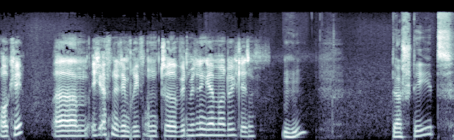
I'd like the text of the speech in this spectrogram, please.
Okay. Ähm, ich öffne den Brief und äh, würde mir den gerne mal durchlesen. Mhm. Da steht,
